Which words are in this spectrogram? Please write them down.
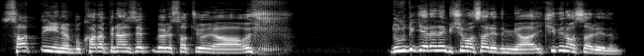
sattı yine bu kara prens hep böyle satıyor ya. Üf. Durduk yere ne biçim hasar yedim ya. 2000 hasar yedim.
